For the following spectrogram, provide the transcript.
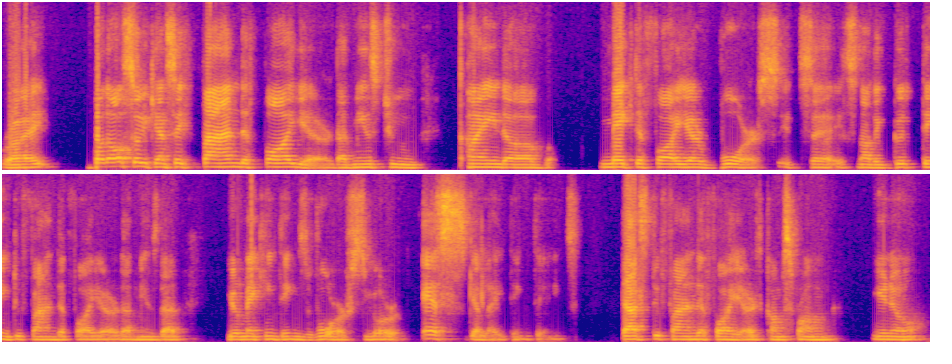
right? But also, you can say fan the fire. That means to kind of make the fire worse. It's a, it's not a good thing to fan the fire. That means that you're making things worse. You're escalating things that's to fan the fire. It comes from, you know,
